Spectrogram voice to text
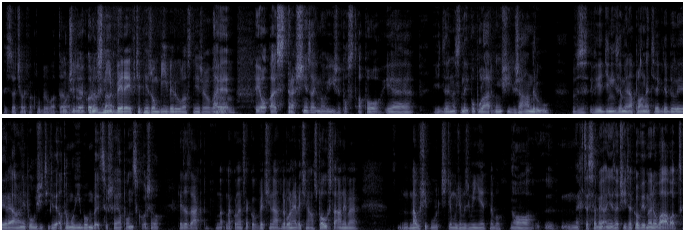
když se začaly fakt objevovat eh, Určitě jako různý restart. viry, včetně zombie viru vlastně, že jo. A je, jo, a je strašně zajímavý, že post-apo je jeden z nejpopulárnějších žánrů v, v jediný zemi na planetě, kde byly reálně použitý dvě atomové bomby, což je Japonsko, že jo? Je to tak, na, nakonec jako většina, nebo ne většina, ale spousta anime na ušik určitě můžeme zmínit, nebo... No, nechce se mi ani začít jako vymenovávat,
